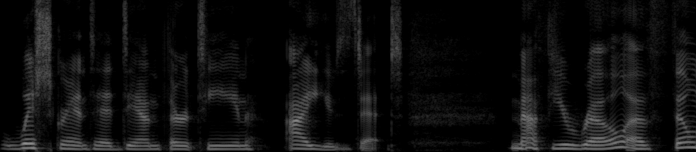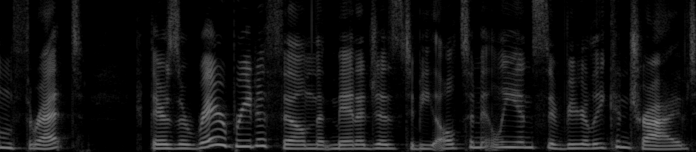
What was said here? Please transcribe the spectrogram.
Wish granted, Dan 13. I used it. Matthew Rowe of Film Threat. There's a rare breed of film that manages to be ultimately and severely contrived,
